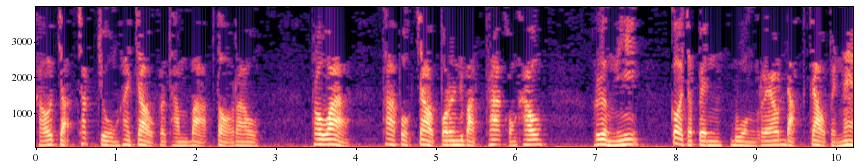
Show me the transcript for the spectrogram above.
เขาจะชักจูงให้เจ้ากระทำบาปต่อเรา เพราะว่าถ้าพวกเจ้าปรนิบัติพระของเขา เรื่องนี้ก็จะเป็นบ่วงแล้วดักเจ้าเป็นแน่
